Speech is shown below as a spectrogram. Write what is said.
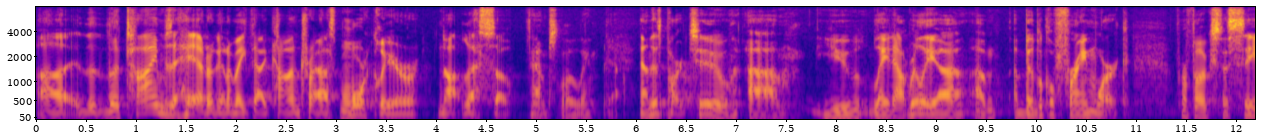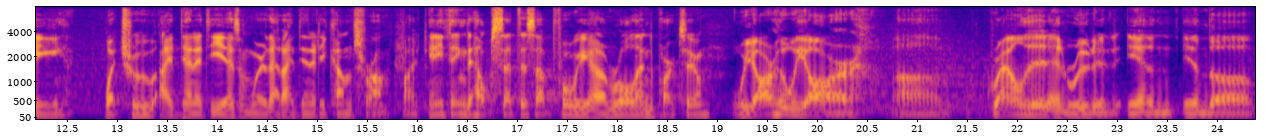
uh, the, the, times ahead are going to make that contrast more clear, not less so. Absolutely. Yeah. Now, this part two, um, you laid out really a, a, a biblical framework for folks to see what true identity is and where that identity comes from. Right. Anything to help set this up before we uh, roll into part two? We are who we are, uh, grounded and rooted in in the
